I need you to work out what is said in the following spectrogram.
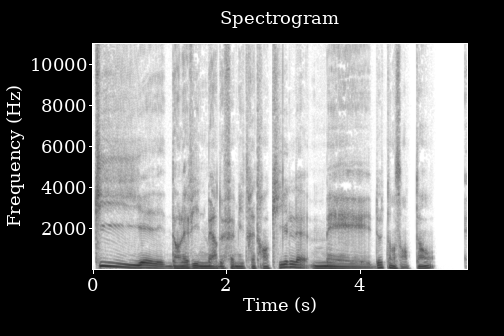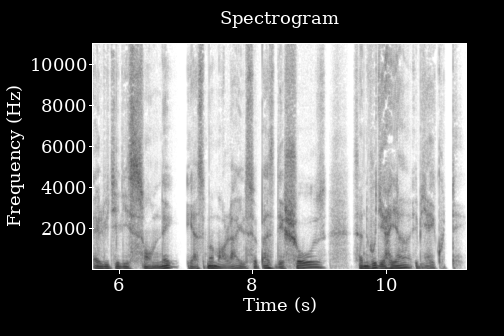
qui est dans la vie une mère de famille très tranquille, mais de temps en temps, elle utilise son nez et à ce moment-là, il se passe des choses. Ça ne vous dit rien? Eh bien, écoutez.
